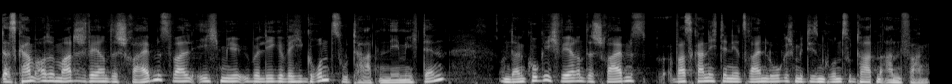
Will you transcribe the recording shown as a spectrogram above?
Das kam automatisch während des Schreibens, weil ich mir überlege, welche Grundzutaten nehme ich denn? Und dann gucke ich während des Schreibens, was kann ich denn jetzt rein logisch mit diesen Grundzutaten anfangen?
